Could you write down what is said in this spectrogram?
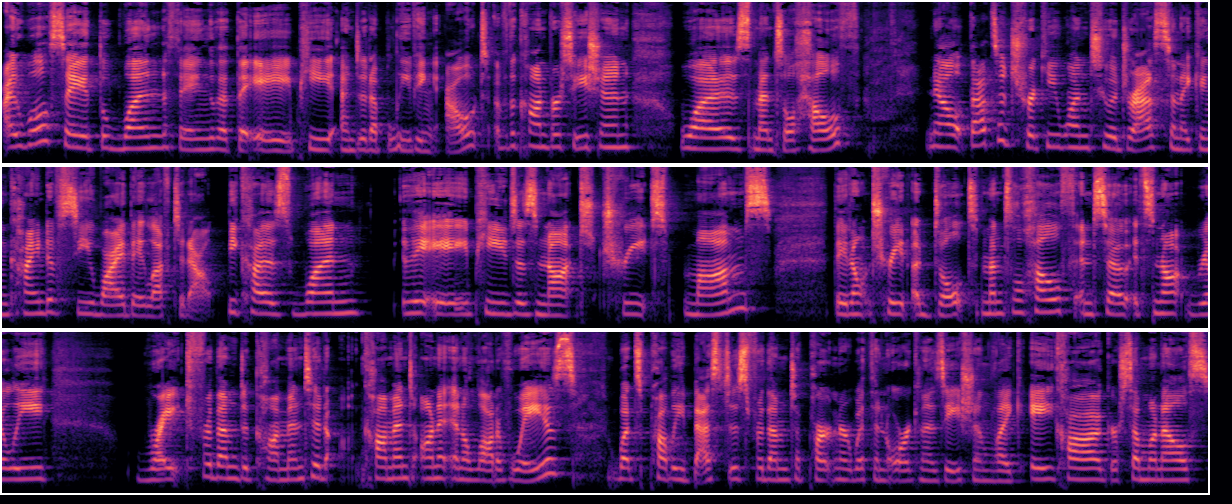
I will say the one thing that the AAP ended up leaving out of the conversation was mental health. Now, that's a tricky one to address, and I can kind of see why they left it out because one, the AAP does not treat moms. They don't treat adult mental health. And so it's not really right for them to comment it, comment on it in a lot of ways. What's probably best is for them to partner with an organization like ACOG or someone else.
